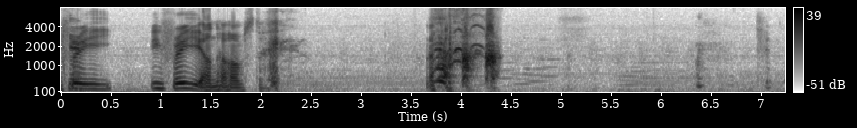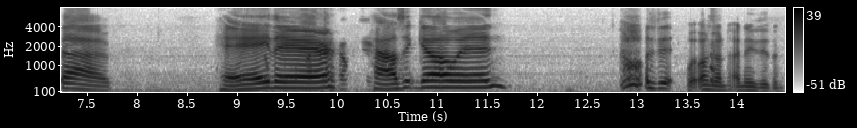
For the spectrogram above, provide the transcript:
Thank you. Free. Be free. Oh no, I'm stuck. no. Hey there! How's it going? Oh, I did it. Wait, hang on, I needed them.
